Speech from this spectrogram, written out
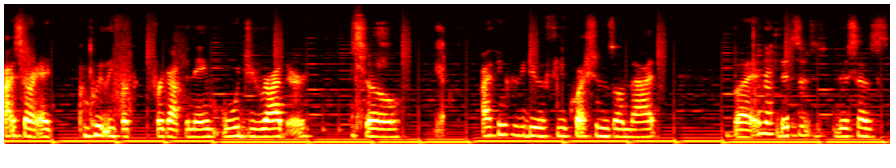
I sorry I completely for- forgot the name. Would you rather? So Yeah. I think we could do a few questions on that. But Okay. this is this has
